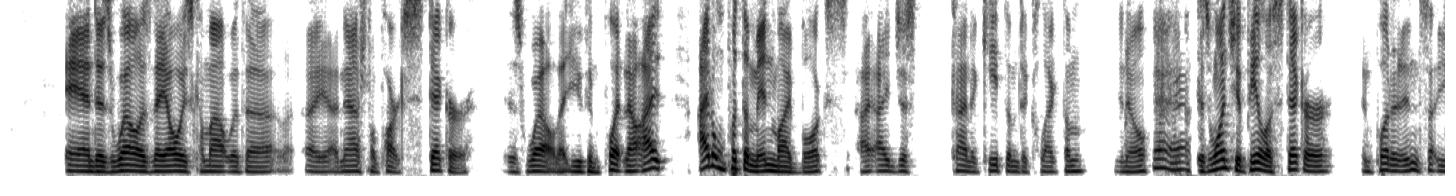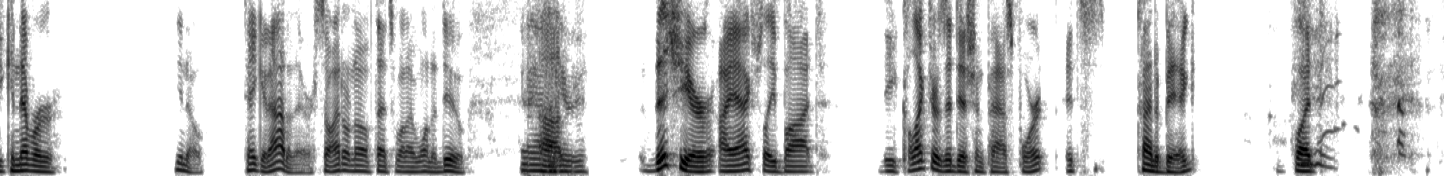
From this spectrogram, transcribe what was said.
And as well as they always come out with a, a, a national park sticker as well that you can put. Now I I don't put them in my books. I, I just kind of keep them to collect them, you know? Yeah. Because once you peel a sticker and put it in, you can never, you know, take it out of there. So I don't know if that's what I want to do. Yeah, uh, this year, I actually bought the collector's edition passport. It's kind of big, but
